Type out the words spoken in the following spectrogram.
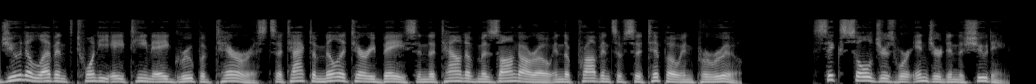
June 11, 2018 A group of terrorists attacked a military base in the town of Mazangaro in the province of Satipo in Peru. Six soldiers were injured in the shooting.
